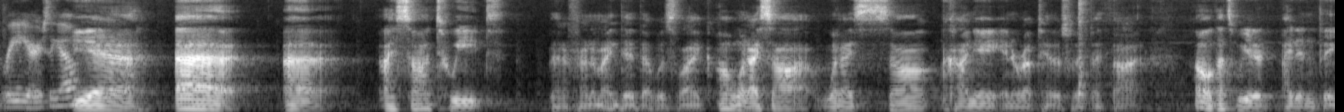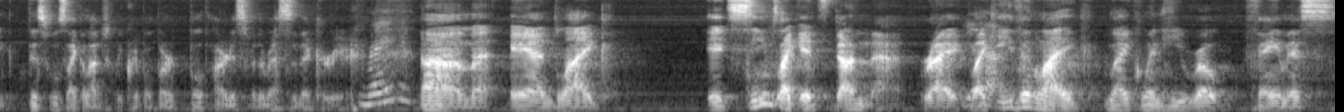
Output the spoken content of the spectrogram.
three years ago. Yeah. Uh, uh, I saw a tweet that a friend of mine did that was like, "Oh, when I saw when I saw Kanye interrupt Taylor Swift, I thought, oh, that's weird. I didn't think this will psychologically cripple both artists for the rest of their career." Right. Um, and like, it seems like it's done that, right? Like even like like when he wrote "Famous,"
